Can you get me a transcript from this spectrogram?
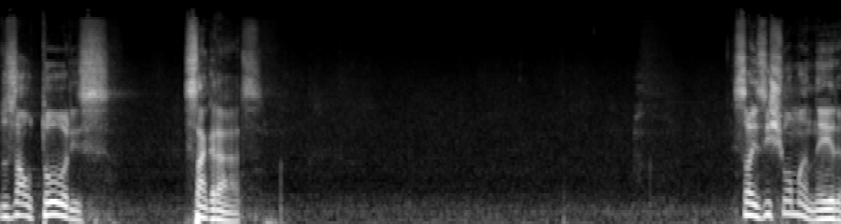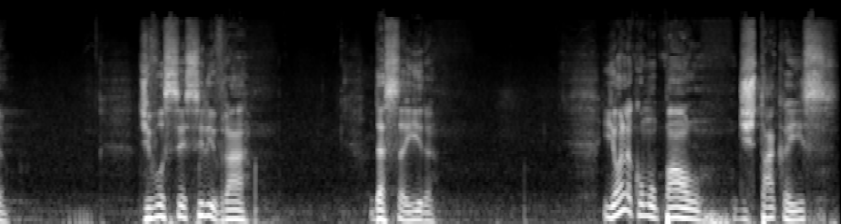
dos autores sagrados. Só existe uma maneira de você se livrar dessa ira. E olha como Paulo destaca isso.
